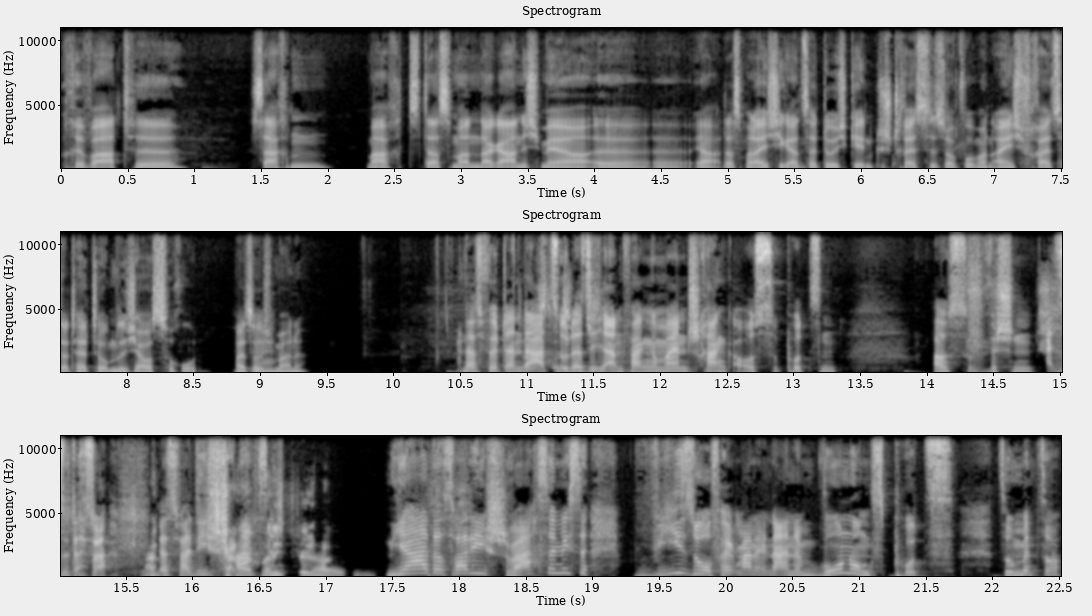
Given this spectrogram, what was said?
private Sachen macht, dass man da gar nicht mehr, äh, äh, ja, dass man eigentlich die ganze Zeit durchgehend gestresst ist, obwohl man eigentlich Freizeit hätte, um sich auszuruhen. Weißt du, was ich Mhm. meine? Das führt dann Das dazu, das, dass ich- anfange, meinen Schrank auszuputzen, auszuwischen. Also das war, das war die Ich kann einfach nicht stillhalten. Ja, das war die schwachsinnigste. Wieso fängt man in einem Wohnungsputz so mit so,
